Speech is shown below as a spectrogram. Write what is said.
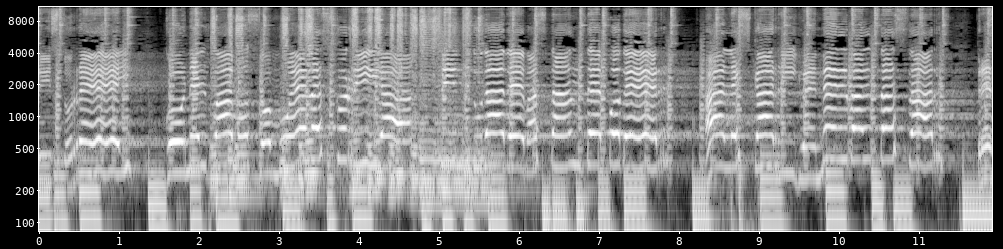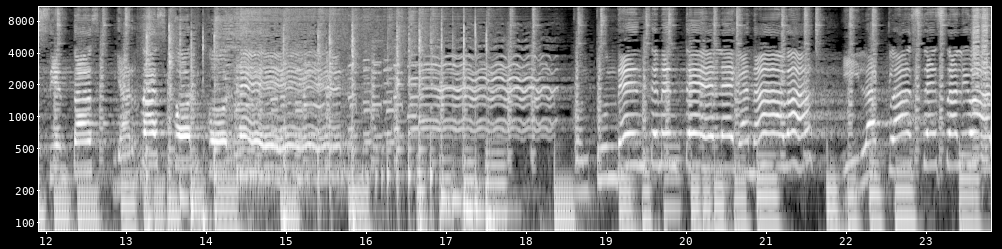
Cristo Rey, con el famoso Muelas corría, sin duda de bastante poder. Alex Carrillo en el Baltasar, 300 yardas por correr. Contundentemente le ganaba y la clase salió a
